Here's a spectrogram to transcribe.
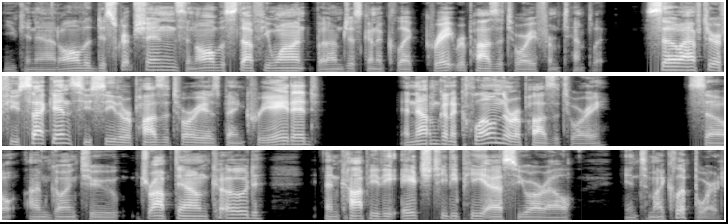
You can add all the descriptions and all the stuff you want, but I'm just going to click Create Repository from Template. So after a few seconds, you see the repository has been created. And now I'm going to clone the repository. So I'm going to drop down code and copy the HTTPS URL into my clipboard.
